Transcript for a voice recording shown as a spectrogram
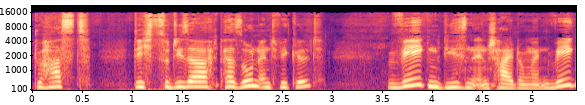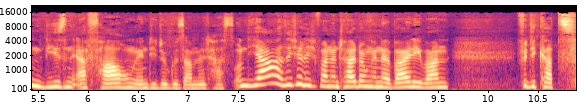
Du hast dich zu dieser Person entwickelt, wegen diesen Entscheidungen, wegen diesen Erfahrungen, die du gesammelt hast. Und ja, sicherlich waren Entscheidungen dabei, die waren für die Katz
